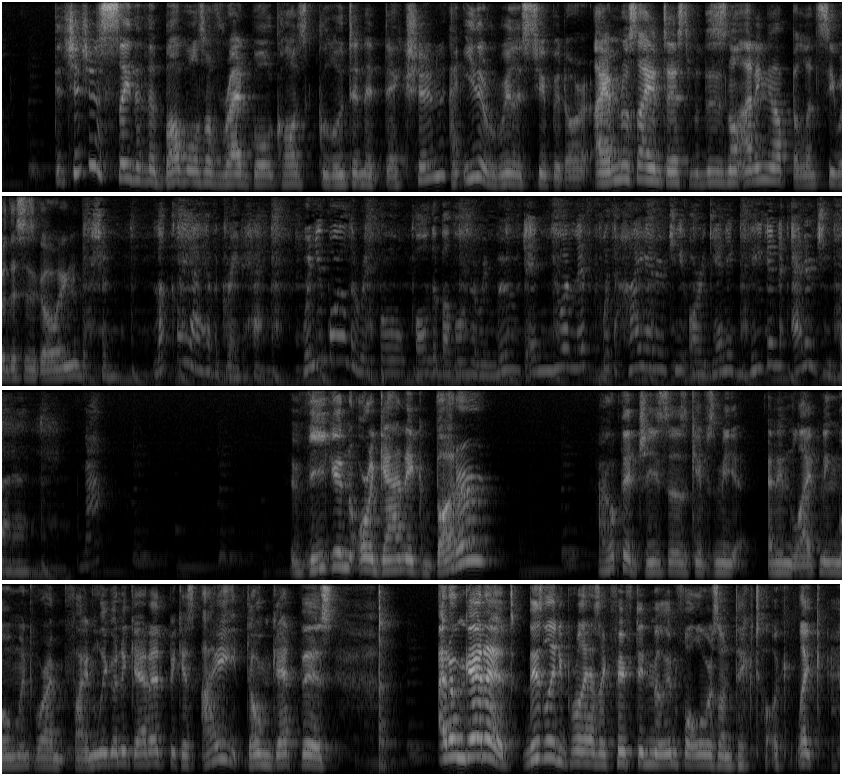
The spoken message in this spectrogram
Did she just say that the bubbles of Red Bull cause gluten addiction? I'm either really stupid or I am no scientist, but this is not adding up, but let's see where this is going. Luckily, I have a great hack. When you boil the Red Bull, all the bubbles are removed and you are left with high energy organic vegan energy butter. Vegan organic butter? I hope that Jesus gives me an enlightening moment where I'm finally gonna get it because I don't get this. I don't get it! This lady probably has like 15 million followers on TikTok. Like,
